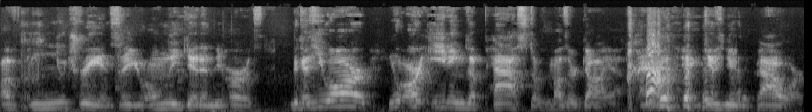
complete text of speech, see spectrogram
of nutrients that you only get in the earth because you are you are eating the past of Mother Gaia, and it gives you the power.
